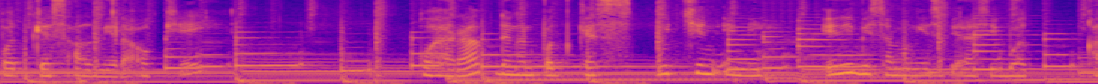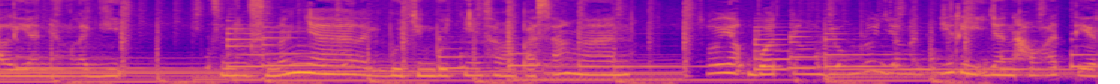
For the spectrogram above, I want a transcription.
Podcast Almira, oke? Okay? harap dengan podcast bucin ini, ini bisa menginspirasi buat kalian yang lagi seneng-senengnya, lagi bucin-bucin sama pasangan. So, yang buat yang jomblo jangan iri, jangan khawatir.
